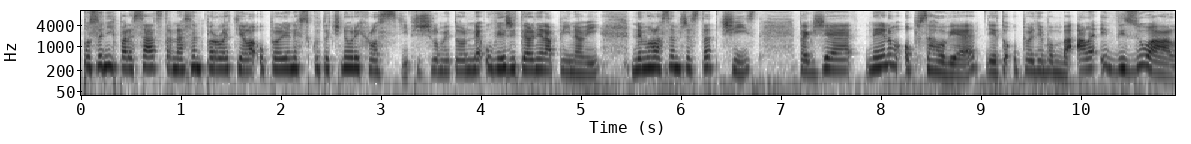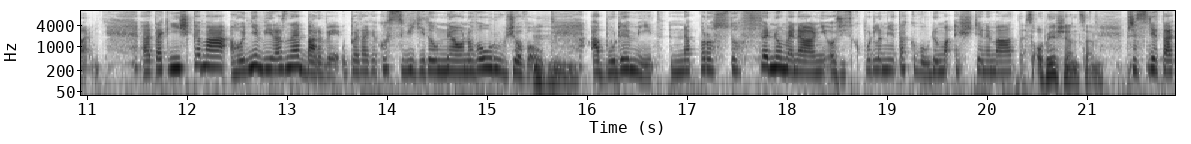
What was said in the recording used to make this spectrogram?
Posledních 50 stran jsem proletěla úplně neskutečnou rychlostí. Přišlo mi to neuvěřitelně napínavý. Nemohla jsem přestat číst, takže nejenom obsahově je to úplně bomba, ale i vizuálem. Eh, Ta knížka má hodně výrazné barvy, úplně tak jako svítí tou neonovou růžovou mm-hmm. a bude mít naprosto fenomenální ořízku. Podle mě takovou doma ještě nemáte. S oběšencem. Přesně tak,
